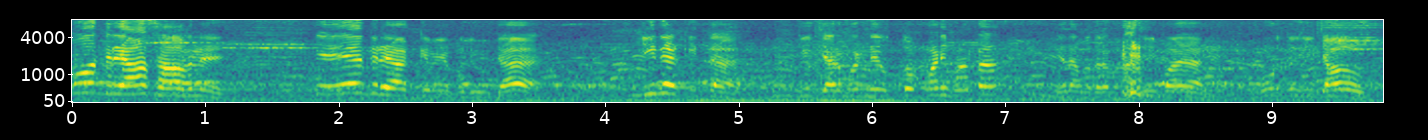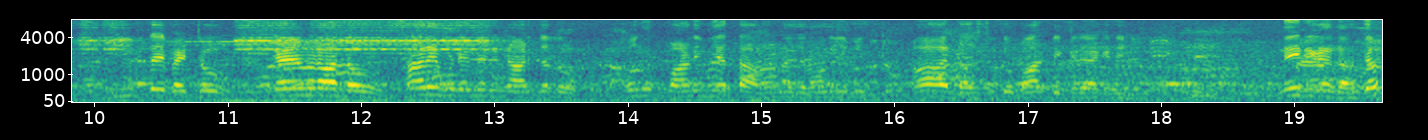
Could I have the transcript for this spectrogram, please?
ਉਹ ਦਰਿਆ ਸਾਫ਼ ਨੇ ਤੇ ਇਹ ਦਰਿਆ ਕਿਵੇਂ ਪੋਲਿਊਟ ਹੈ? ਕਿਹਨੇ ਕੀਤਾ ਕਿ ਜਰਮਨ ਨੇ ਉੱਤੋਂ ਪਾਣੀ ਪਾਤਾ? ਇਹਦਾ ਮਤਲਬ ਅਸੀਂ ਪਾਇਆ। ਹੁਣ ਤੁਸੀਂ ਜਾਓ ਜੀਪ ਤੇ ਬੈਠੋ ਕੈਮਰਾ ਲਓ ਸਾਰੇ ਮੁੰਡੇ ਮੇਰੇ ਨਾਲ ਚੱਲੋ। ਤੁਹਾਨੂੰ ਪਾਣੀ ਦੀਆਂ ਧਾਰਾਂ ਨਜ਼ਰ ਆਉਣੀਆਂ ਵੀ ਆਹ ਇੰਡਸਟਰੀ ਤੋਂ ਬਾਹਰ ਡਿੱਗ ਰਿਹਾ ਕਿ ਨਹੀਂ? ਨਹੀਂ ਡਿੱਗਣਾ ਦੱਸ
